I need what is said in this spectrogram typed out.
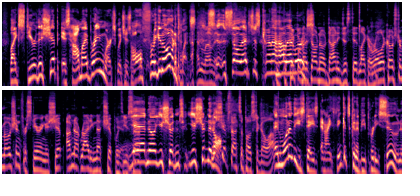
like steer this ship is how my brain works, which is all friggin' over the place. I love so, it. So that's just kind of how For that people works. that don't know, Donnie just did like a roller coaster motion for steering a ship. I'm not riding that ship with you, sir. yeah, no, you shouldn't. You shouldn't at all the all. ship's not supposed to go up. And one of these days, and I think it's going to be pretty soon,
